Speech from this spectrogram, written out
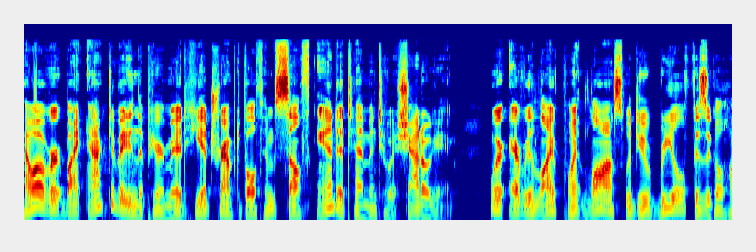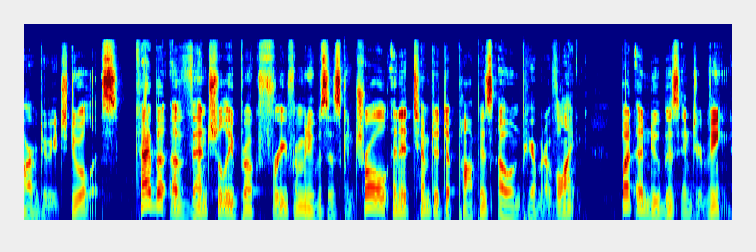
However, by activating the pyramid, he had trapped both himself and Atem into a shadow game, where every life point loss would do real physical harm to each duelist. Kaiba eventually broke free from Anubis' control and attempted to pop his own Pyramid of Light, but Anubis intervened,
